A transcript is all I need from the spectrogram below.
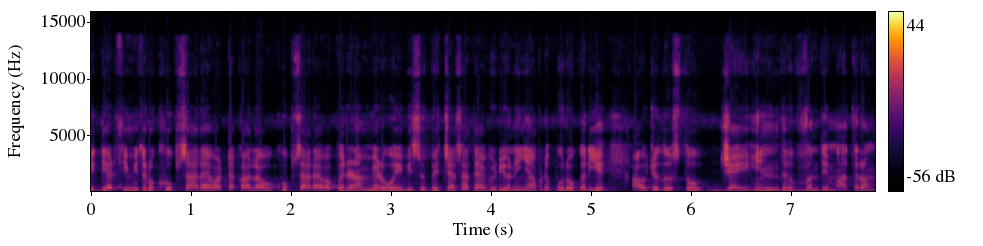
વિદ્યાર્થી મિત્રો, ખૂબ સારા એવા ટકા લાવો ખૂબ સારા એવા પરિણામ મેળવો એવી શુભેચ્છા સાથે આ વિડીયોને અહીંયા આપણે પૂરો કરીએ. આવજો દોસ્તો, જય હિન્દ, વંદે માતરમ.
